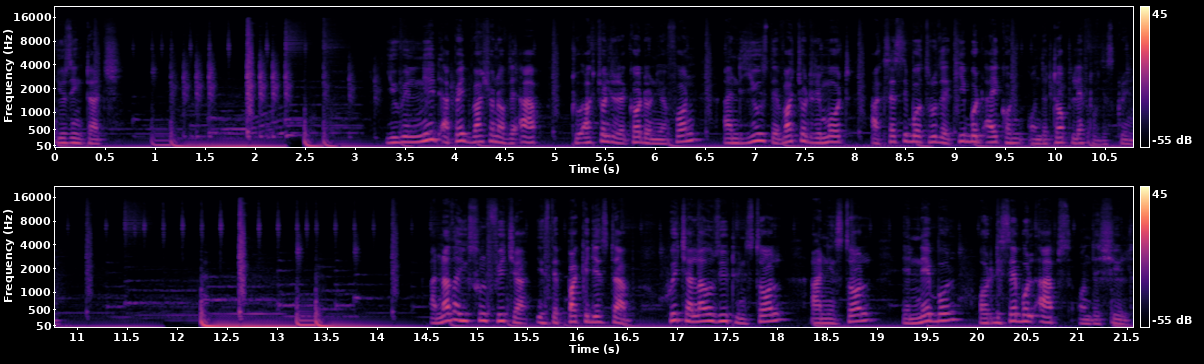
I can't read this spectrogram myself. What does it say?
using touch. You will need a paid version of the app to actually record on your phone and use the virtual remote accessible through the keyboard icon on the top left of the screen. Another useful feature is the Packages tab, which allows you to install, uninstall, enable, or disable apps on the Shield.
